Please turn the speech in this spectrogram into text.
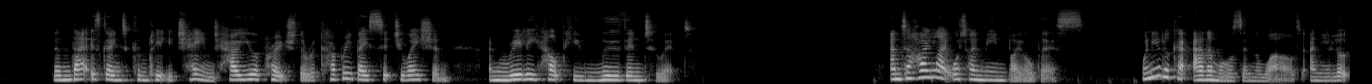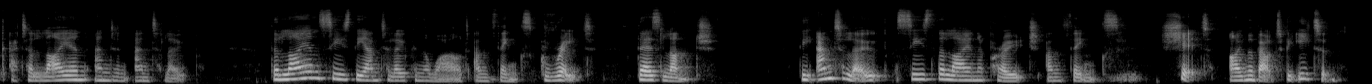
then that is going to completely change how you approach the recovery based situation and really help you move into it. And to highlight what I mean by all this, when you look at animals in the world and you look at a lion and an antelope, the lion sees the antelope in the wild and thinks, Great, there's lunch. The antelope sees the lion approach and thinks, Shit, I'm about to be eaten.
